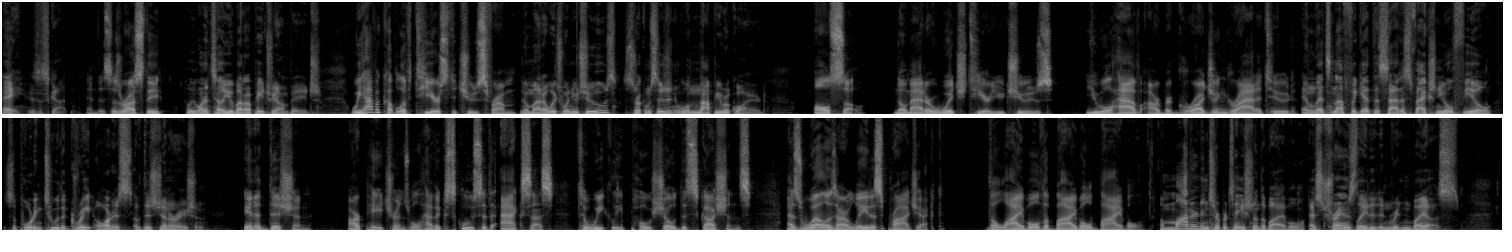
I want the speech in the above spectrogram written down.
Hey, this is Scott. And this is Rusty. And we want to tell you about our Patreon page. We have a couple of tiers to choose from. No matter which one you choose, circumcision will not be required. Also, no matter which tier you choose, you will have our begrudging gratitude. And let's not forget the satisfaction you'll feel supporting two of the great artists of this generation. In addition, our patrons will have exclusive access to weekly post show discussions, as well as our latest project, the Libel the Bible Bible. A modern interpretation of the Bible as translated and written by us.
